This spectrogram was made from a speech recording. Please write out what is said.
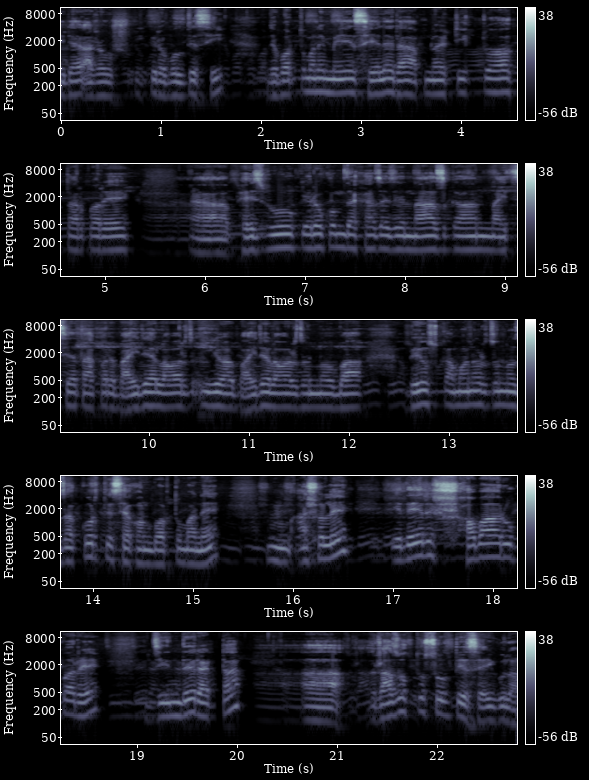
এটা আরও বলতেছি, যে বর্তমানে মেয়ে, ছেলেরা আপনার টিকটক, তারপরে ফেসবুক এরকম দেখা যায় যে নাচ গান নাচছে তারপরে ভাইরাল হওয়ার ইয়ে ভাইরাল হওয়ার জন্য বা ভিউজ কামানোর জন্য যা করতেছে এখন বর্তমানে আসলে এদের সবার উপরে জিনদের একটা রাজত্ব চলতেছে এইগুলা।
